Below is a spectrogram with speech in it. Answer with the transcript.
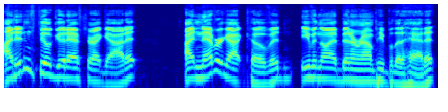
I didn't feel good after I got it. I never got COVID, even though I'd been around people that had it.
